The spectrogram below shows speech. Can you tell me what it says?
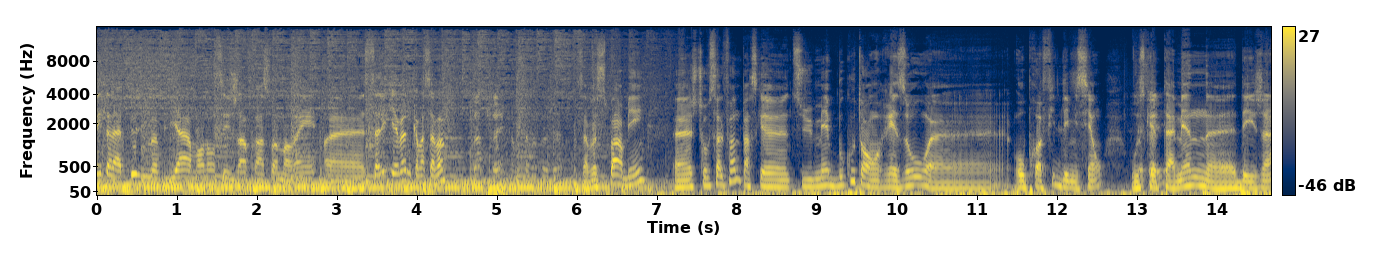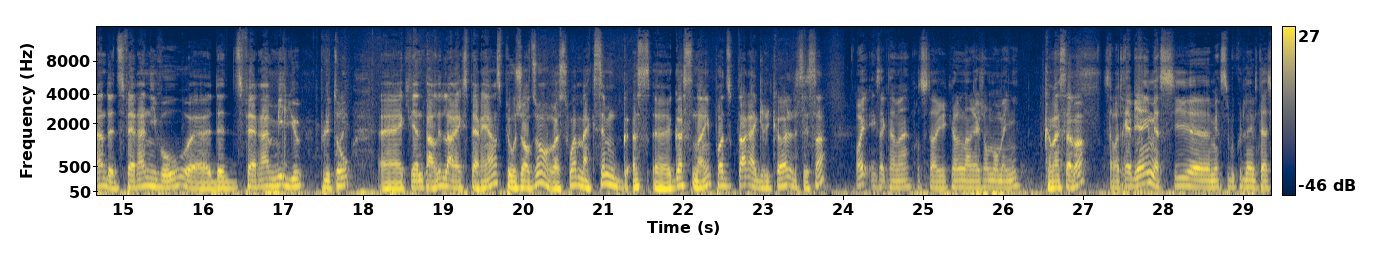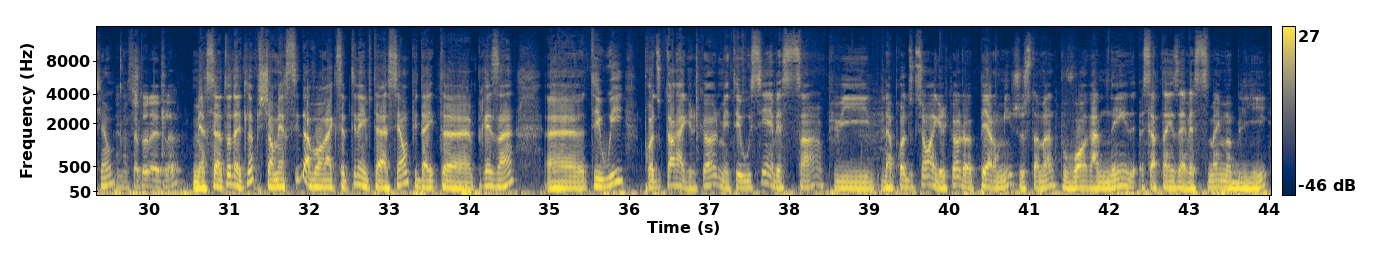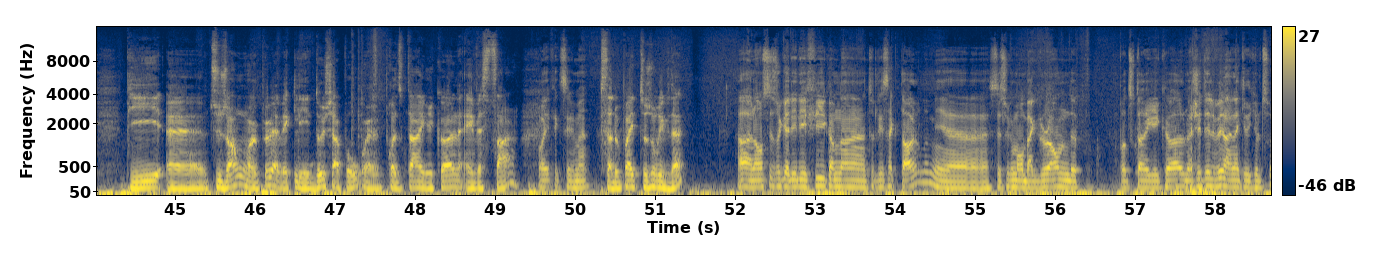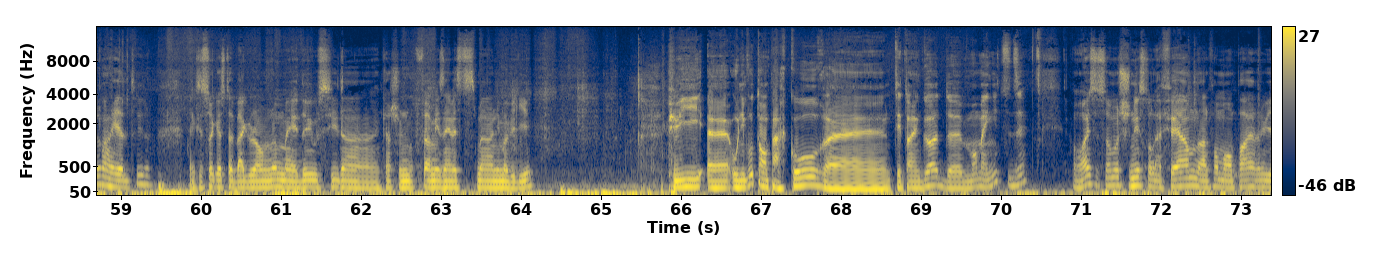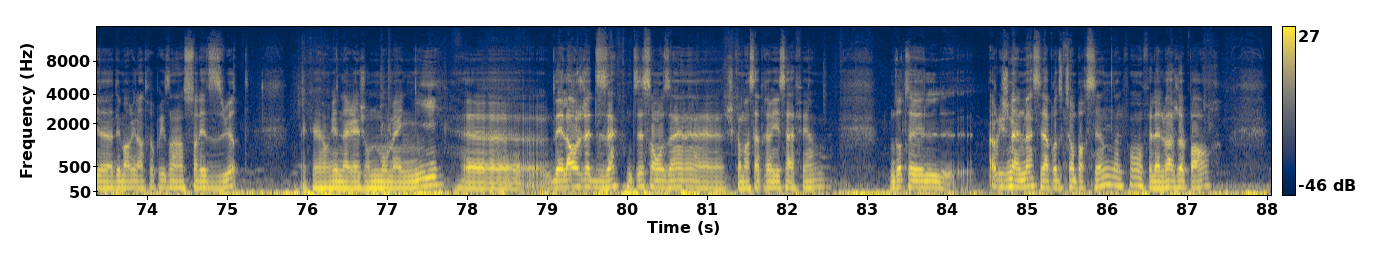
On est à la bulle immobilière. Mon nom, c'est Jean-François Morin. Euh, salut Kevin, comment ça va? Ça va super bien. Euh, je trouve ça le fun parce que tu mets beaucoup ton réseau euh, au profit de l'émission, où ce que tu amènes des gens de différents niveaux, de différents milieux plutôt, qui viennent parler de leur expérience. Puis aujourd'hui, on reçoit Maxime Goss- Gosselin, producteur agricole, c'est ça? Oui, exactement. Producteur agricole dans la région de Montmagny. Comment ça va? Ça va très bien. Merci, euh, merci beaucoup de l'invitation. Merci à toi d'être là. Merci à toi d'être là. Puis je te remercie d'avoir accepté l'invitation puis d'être euh, présent. Euh, t'es oui producteur agricole, mais t'es aussi investisseur. Puis la production agricole a permis justement de pouvoir amener certains investissements immobiliers. Puis euh, tu jongles un peu avec les deux chapeaux, euh, producteur agricole, investisseur. Oui, effectivement. Puis ça doit pas être toujours évident. Ah non, c'est sûr qu'il y a des défis comme dans tous les secteurs, là, mais euh, c'est sûr que mon background de producteur agricole, ben, j'ai été élevé dans l'agriculture en réalité. Là. Fait que c'est sûr que ce background-là m'a aidé aussi dans, quand je suis venu faire mes investissements en immobilier. Puis euh, au niveau de ton parcours, euh, t'es un gars de Montmagny, tu dis? Ouais, c'est ça. Moi, je suis né sur la ferme. Dans le fond, mon père, lui, a démarré l'entreprise en 78. On vient de la région de Montmagny. Euh, dès l'âge de 10 ans, 10-11 ans, euh, je commençais à travailler la ferme. Nous autres, euh, originalement, c'est la production porcine, dans le fond. On fait l'élevage de porc.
